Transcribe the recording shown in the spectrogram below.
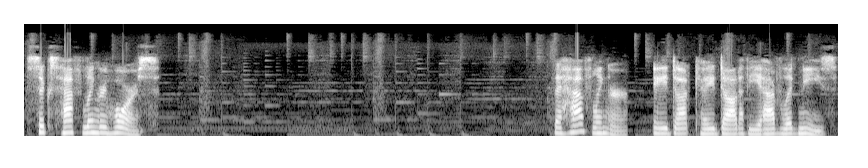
6 Haflinger Horse The Haflinger, A.K. the Avelignese,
